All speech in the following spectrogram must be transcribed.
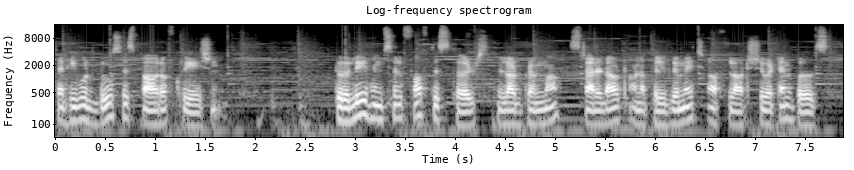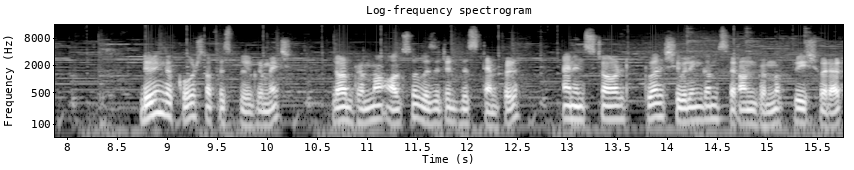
that he would lose his power of creation. To relieve himself of this curse, Lord Brahma started out on a pilgrimage of Lord Shiva temples. During the course of his pilgrimage, Lord Brahma also visited this temple and installed 12 Shivalingams around Brahmapureeswarar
